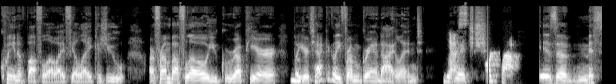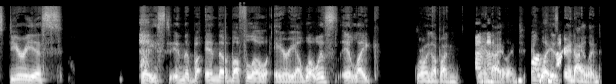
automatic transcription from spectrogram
queen of Buffalo, I feel like, because you are from Buffalo, you grew up here, but Mm-hmm. you're technically from Grand Island, Yes, which is a mysterious place in the in the Buffalo area. What was it like growing up on Grand Um, Island? And what is Grand Island?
